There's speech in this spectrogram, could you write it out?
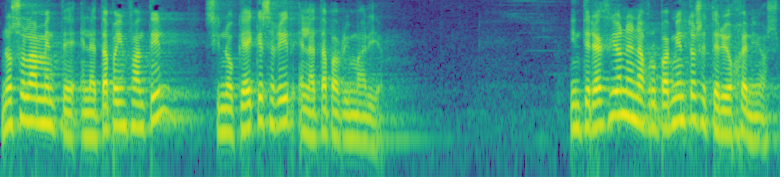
no solamente en la etapa infantil, sino que hay que seguir en la etapa primaria. Interacción en agrupamientos heterogéneos.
